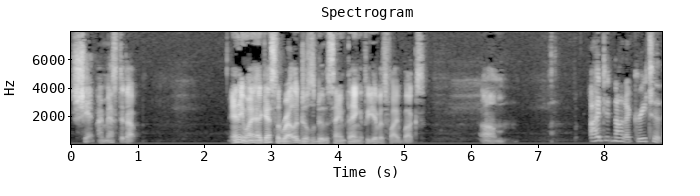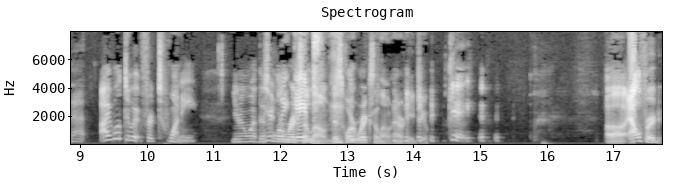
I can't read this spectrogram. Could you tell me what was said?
Shit, I messed it up. Anyway, I guess the Rutledges will do the same thing if you give us five bucks. Um, I did not agree to that. I will do it for 20. You know what? This Apparently whore works Gabe's- alone. This whore works alone. I don't need you. Okay. Uh, Alfred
